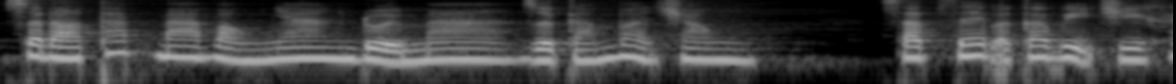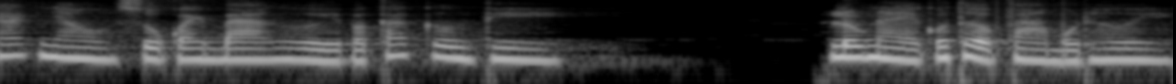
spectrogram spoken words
sau đó thắp ba vòng nhang đuổi ma rồi cắm vào trong, sắp xếp ở các vị trí khác nhau xung quanh ba người và các cương thi. Lúc này cô thở phào một hơi.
